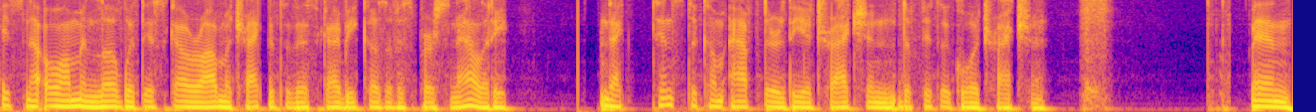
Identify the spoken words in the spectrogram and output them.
It's not, oh, I'm in love with this guy or I'm attracted to this guy because of his personality. That tends to come after the attraction, the physical attraction. And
